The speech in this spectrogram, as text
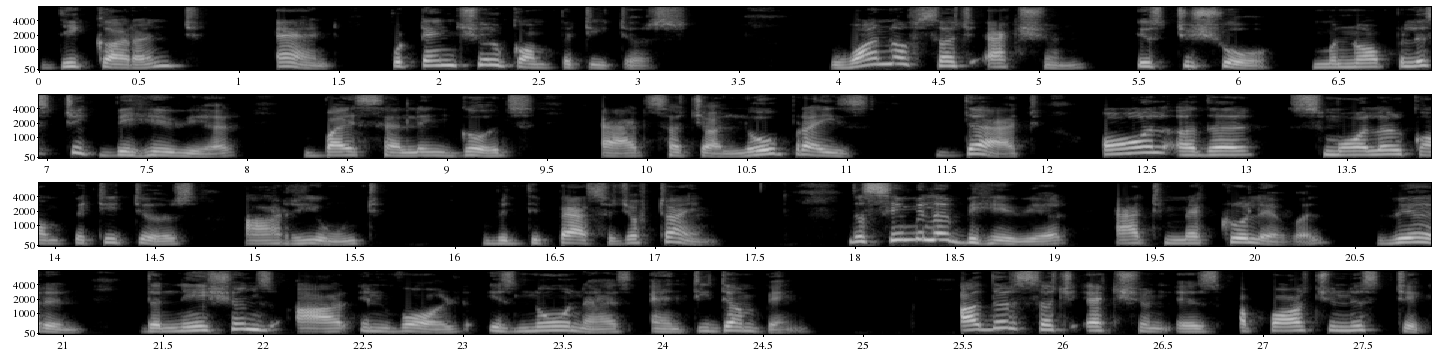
the current and potential competitors. One of such action is to show monopolistic behavior by selling goods at such a low price that all other smaller competitors are ruined with the passage of time. The similar behavior at macro level, wherein the nations are involved, is known as anti dumping. Other such action is opportunistic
